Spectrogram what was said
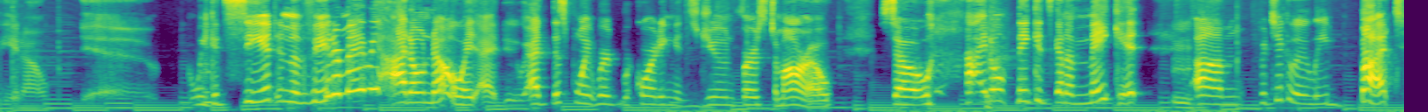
you know. We could see it in the theater maybe? I don't know. I, I, at this point we're recording it's june 1st tomorrow. So i don't think it's gonna make it mm. um, particularly but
